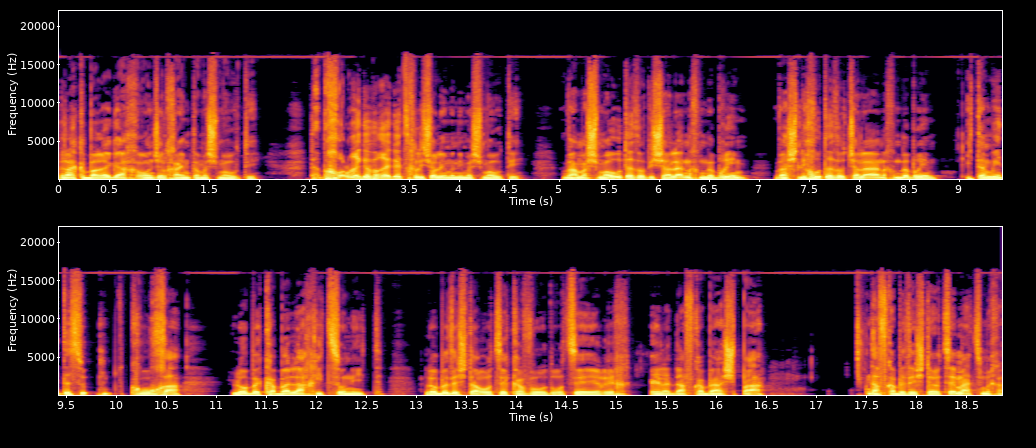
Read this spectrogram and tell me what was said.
רק ברגע האחרון שלך אם אתה משמעותי. אתה בכל רגע ורגע צריך לשאול אם אני משמעותי. והמשמעות הזאת שעליה אנחנו מדברים, והשליחות הזאת שעליה אנחנו מדברים, היא תמיד כרוכה לא בקבלה חיצונית, לא בזה שאתה רוצה כבוד, רוצה ערך, אלא דווקא בהשפעה. דווקא בזה שאתה יוצא מעצמך,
